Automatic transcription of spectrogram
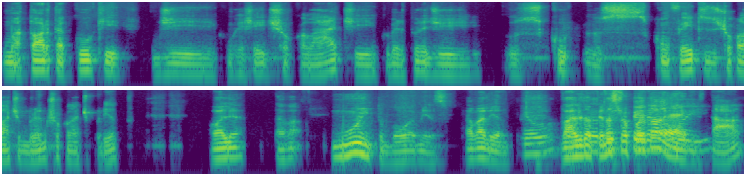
uma torta cookie de, com recheio de chocolate cobertura de os, os confeitos de chocolate branco, chocolate preto. Olha, tava muito boa mesmo. Tá valendo. Eu, Válido eu apenas para Porto Alegre, aí. tá?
